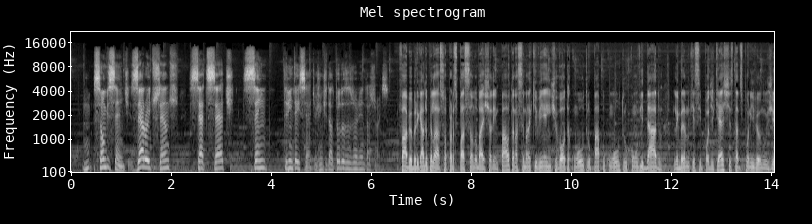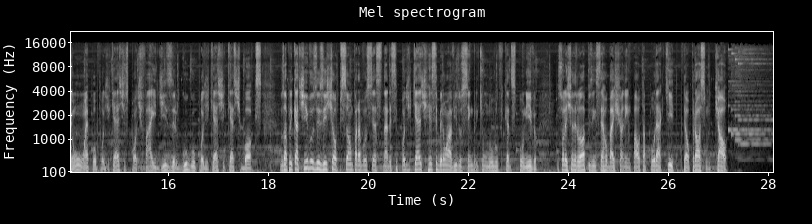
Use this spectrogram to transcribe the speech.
São Vicente, 0800 77 100 37. A gente dá todas as orientações. Fábio, obrigado pela sua participação no Baixada em Pauta. Na semana que vem a gente volta com outro papo com outro convidado. Lembrando que esse podcast está disponível no G1, Apple Podcast, Spotify, Deezer, Google Podcast e Castbox. Nos aplicativos existe a opção para você assinar esse podcast e receber um aviso sempre que um novo fica disponível. Eu sou Alexandre Lopes e encerro o Baixada em Pauta por aqui. Até o próximo. Tchau.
